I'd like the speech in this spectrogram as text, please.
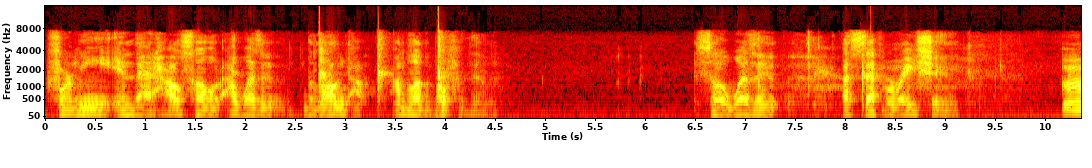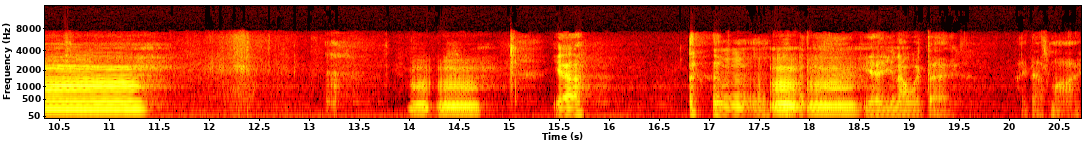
for me in that household, I wasn't belonging. I, I'm belonging to both of them, so it wasn't a separation. Mm. Mm-mm. Yeah. Mm-mm. Mm-mm. Yeah, you know with that, like that's mine.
